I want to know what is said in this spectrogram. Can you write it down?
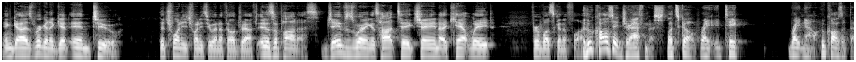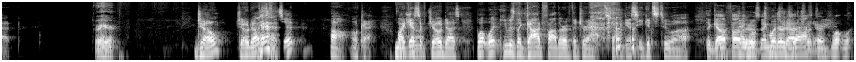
And guys, we're going to get into the 2022 NFL draft. It is upon us. James is wearing his hot take chain. I can't wait for what's going to fly. Who calls it draftmas? Let's go. Right. Take right now. Who calls it that? Right here. Joe? Joe does? Yeah. That's it? Oh, okay. Well, no I guess shot. if Joe does, what what he was the godfather of the draft, so I guess he gets to uh the godfather Bengals, of Bengals Twitter draft, draft Twitter. or what, what,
